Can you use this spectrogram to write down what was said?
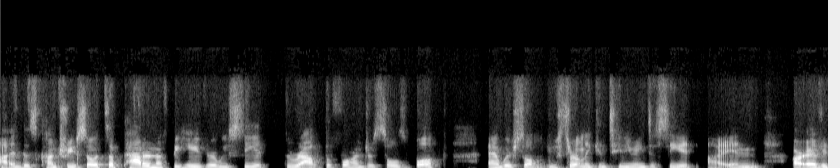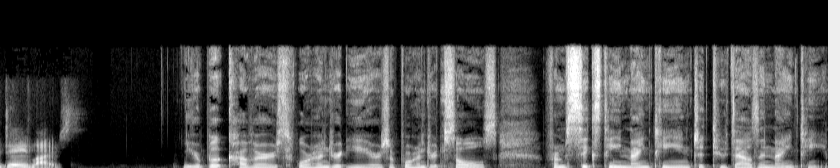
uh, in this country. So it's a pattern of behavior. We see it throughout the 400 Souls book, and we're, so, we're certainly continuing to see it uh, in our everyday lives. Your book covers 400 years or 400 souls from 1619 to 2019.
